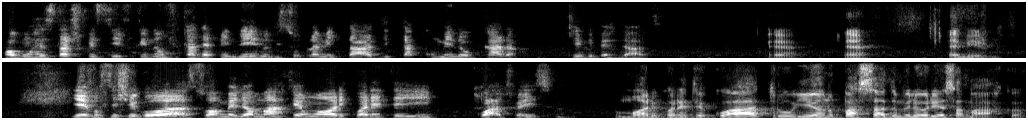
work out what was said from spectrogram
algum resultado específico e não ficar dependendo de suplementar, de estar tá comendo. Cara, que liberdade. É, é, é mesmo. E aí você chegou a sua melhor marca é 1 hora e 44, é isso? 1 hora e 44 e ano passado eu melhorei essa marca.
